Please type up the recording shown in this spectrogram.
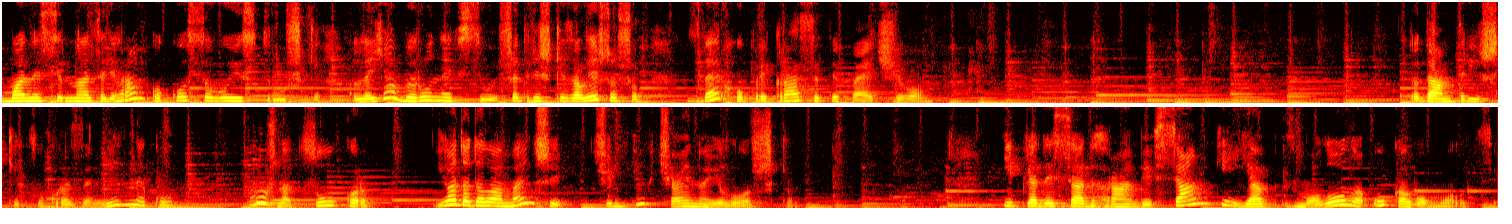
У мене 17 грам кокосової стружки, але я беру не всю, ще трішки залишу, щоб зверху прикрасити печиво. Додам трішки цукрозаміннику, можна цукор. Я додала менше, ніж пів чайної ложки. І 50 грам вівсянки я змолола у кавомолці.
